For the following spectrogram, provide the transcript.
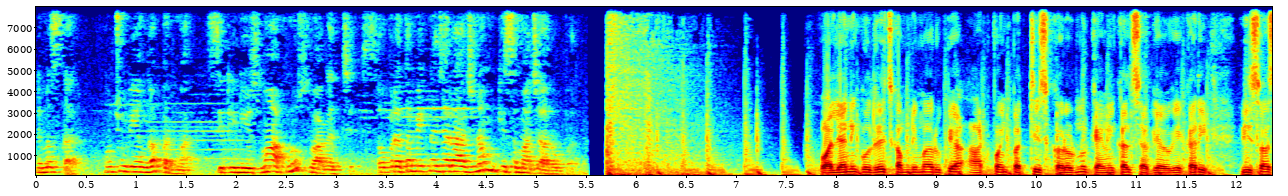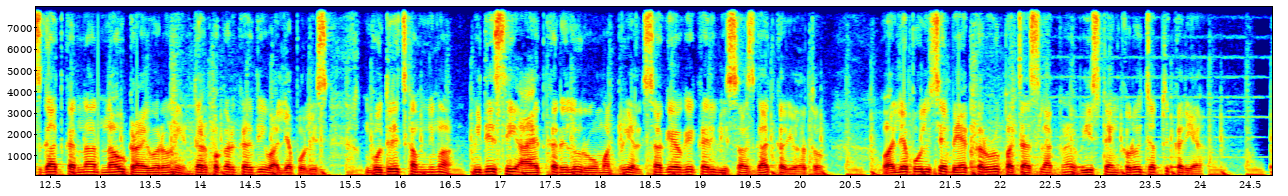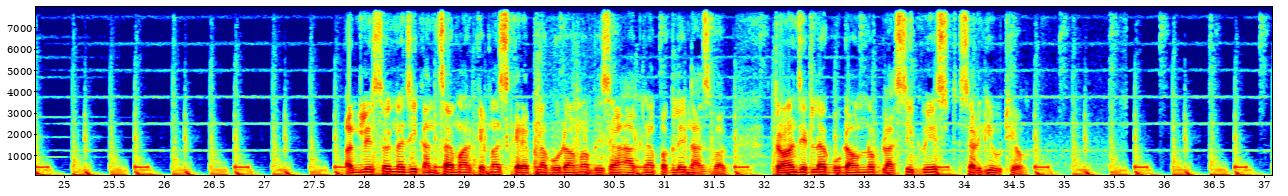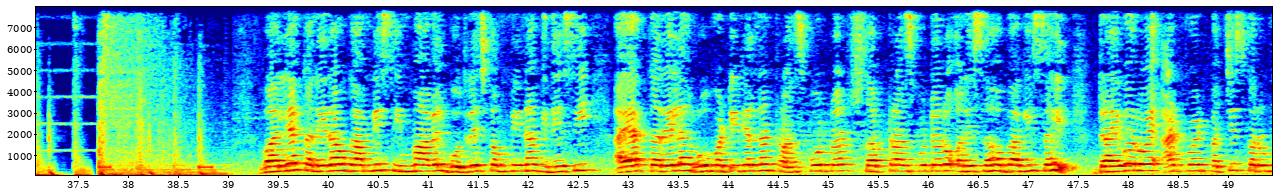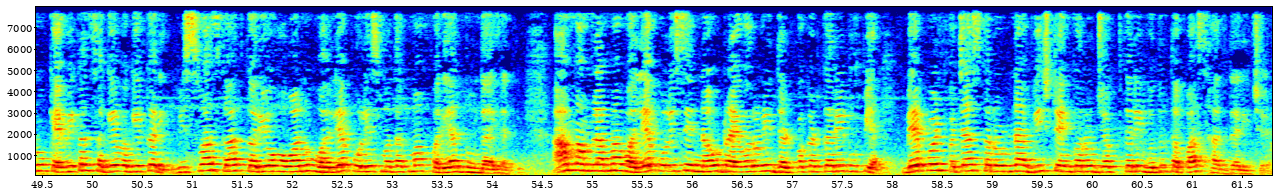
નમસ્કાર, હું છું વિહંગા પરમાર. સિટી ન્યૂઝમાં આપનું સ્વાગત છે. સૌપ્રથમ એક નજર આજના મુખ્ય સમાચારો પર. વાલિયાની ગોદરેજ કંપનીમાં રૂપિયા આઠ પોઈન્ટ પચીસ કરોડનું કેમિકલ સગેવગે કરી વિશ્વાસઘાત કરનાર નવ ડ્રાઈવરોની ધરપકડ કરતી વાલિયા પોલીસ. ગોદરેજ કંપનીમાં વિદેશથી આયાત કરેલું રો મટીરિયલ સગેવગે કરી વિશ્વાસઘાત કર્યો હતો. વાલિયા પોલીસે બે કરોડ પચાસ લાખના વીસ ટેન્કરો જપ્ત કર્યા. અંકલેશ્વર નજીક અંસાર માર્કેટમાં સ્ક્રેપના ગોડાઉનમાં ભીષણ આગના પગલે નાસભાગ. ત્રણ જેટલા ગોડાઉનનો પ્લાસ્ટિક વેસ્ટ સળગી ઉઠ્યો. વાલિયા કનેરાવ ગામની સીમમાં આવેલ ગોદરેજ કંપનીના વિદેશી આયાત કરેલા રો મટીરીયલના ટ્રાન્સપોર્ટર સબ ટ્રાન્સપોર્ટરો અને સહભાગી સહિત ડ્રાઈવરોએ આઠ પોઈન્ટ પચીસ કરોડનું કેમિકલ સગે વગે કરી વિશ્વાસઘાત કર્યો હોવાનું વાલિયા પોલીસ મથકમાં ફરિયાદ નોંધાઈ હતી. આ મામલામાં વાલિયા પોલીસે નવ ડ્રાઈવરોની ધરપકડ કરી રૂપિયા બે પોઈન્ટ પચાસ કરોડના વીસ ટેન્કરો જપ્ત કરી વધુ તપાસ હાથ ધરી છે.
